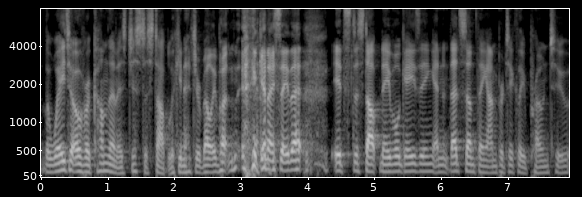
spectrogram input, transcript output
the way to overcome them is just to stop looking at your belly button. Can I say that? It's to stop navel gazing. And that's something I'm particularly prone to.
